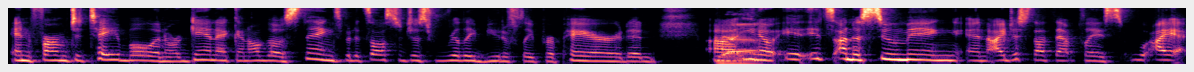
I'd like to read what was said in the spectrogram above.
and farm to table and organic and all those things, but it's also just really beautifully prepared and uh, yeah. you know it, it's unassuming. And I just thought that place. I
